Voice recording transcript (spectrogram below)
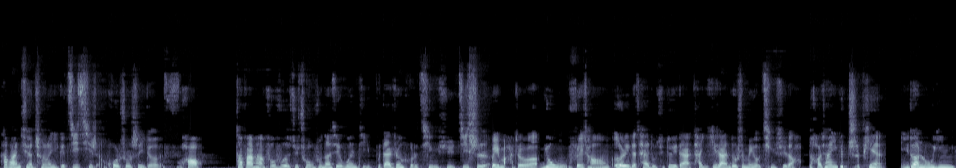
他完全成了一个机器人，或者说是一个符号。他反反复复的去重复那些问题，不带任何的情绪，即使被马哲用非常恶劣的态度去对待，他依然都是没有情绪的，好像一个纸片、一段录音，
